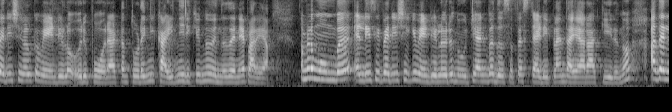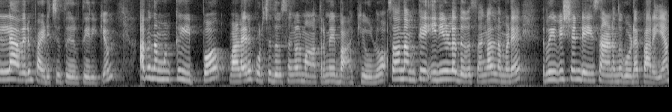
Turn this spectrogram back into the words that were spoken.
പരീക്ഷകൾക്ക് വേണ്ടിയുള്ള ഒരു പോരാട്ടം തുടങ്ങി കഴിഞ്ഞിരിക്കുന്നു എന്ന് തന്നെ പറയാം. നമ്മൾ മുമ്പ് എൽ ഡി സി പരീക്ഷയ്ക്ക് വേണ്ടിയുള്ള ഒരു നൂറ്റി അൻപത് ദിവസത്തെ സ്റ്റഡി പ്ലാൻ തയ്യാറാക്കിയിരുന്നു. അതെല്ലാവരും പഠിച്ചു തീർത്തിരിക്കും. അപ്പം നമുക്ക് ഇപ്പോൾ വളരെ കുറച്ച് ദിവസങ്ങൾ മാത്രമേ ബാക്കിയുള്ളൂ. സോ നമുക്ക് ഇനിയുള്ള ദിവസങ്ങൾ നമ്മുടെ റിവിഷൻ ഡേയ്സ് ആണെന്ന് കൂടെ പറയാം.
